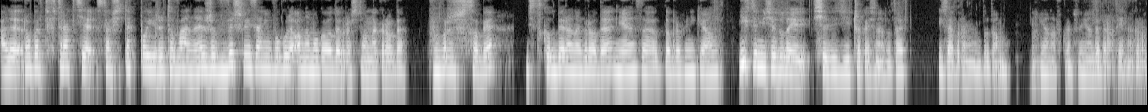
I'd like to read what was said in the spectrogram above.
Ale Robert w trakcie stał się tak poirytowany, że wyszli zanim w ogóle ona mogła odebrać tą nagrodę. Wyobrażasz sobie? Dziecko odbiera nagrodę, nie? Za dobre wyniki, a on nie chce mi się tutaj siedzieć i czekać na to, tak? I zabrał ją do domu. I ona w końcu nie odebrała tej nagrody.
